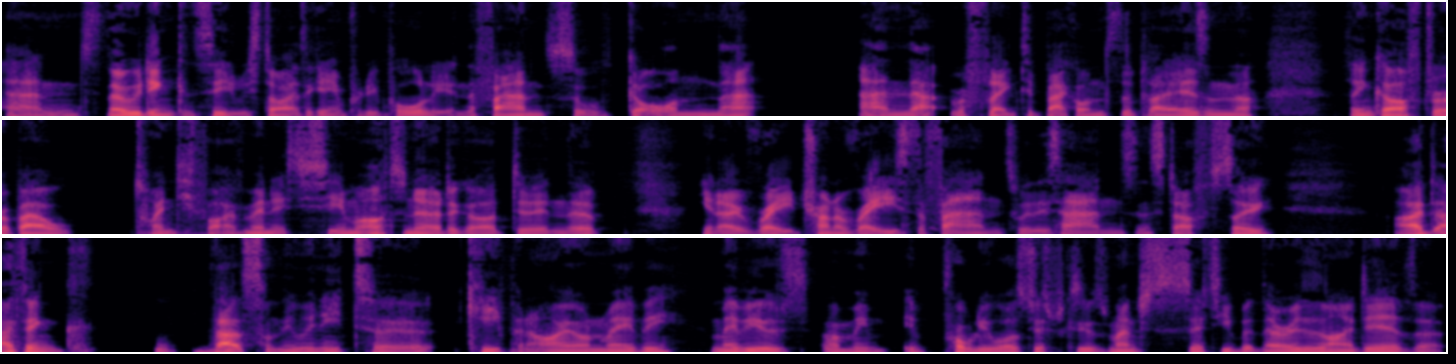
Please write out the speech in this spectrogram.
And though we didn't concede, we started the game pretty poorly, and the fans sort of got on that, and that reflected back onto the players. And the, I think after about 25 minutes, you see Martin Odegaard doing the, you know, trying to raise the fans with his hands and stuff. So I, I think that's something we need to keep an eye on. Maybe, maybe it was. I mean, it probably was just because it was Manchester City, but there is an idea that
